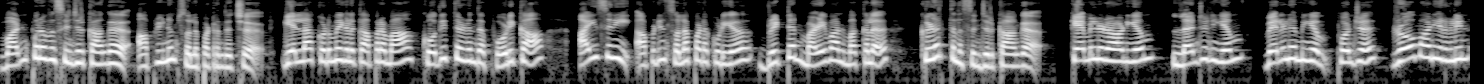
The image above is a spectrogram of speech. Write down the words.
வன்புறவு செஞ்சிருக்காங்க அப்படின்னு சொல்லப்பட்டிருந்துச்சு. எல்லா கொடுமைகளுக்கு அப்புறமா கொதித்தெழுந்த போடிக்கா ஐசினி அப்படின்னு சொல்லப்படக்கூடிய பிரிட்டன் மழைவாழ் மக்களை கிளர்த்தல செஞ்சிருக்காங்க. கெமிலடானியம் லண்டனியம் வெலினமியம் போன்ற ரோமானியர்களின்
